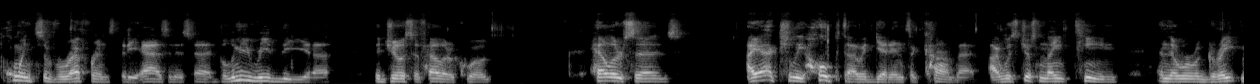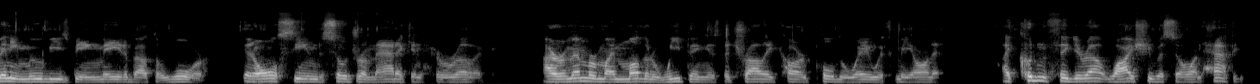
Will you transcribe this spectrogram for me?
points of reference that he has in his head. But let me read the uh, the Joseph Heller quote. Heller says, "I actually hoped I would get into combat. I was just 19, and there were a great many movies being made about the war. It all seemed so dramatic and heroic." I remember my mother weeping as the trolley car pulled away with me on it. I couldn't figure out why she was so unhappy.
